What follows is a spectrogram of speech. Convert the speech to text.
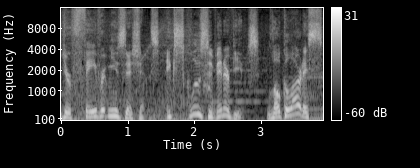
Your favorite musicians, exclusive interviews, local artists,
